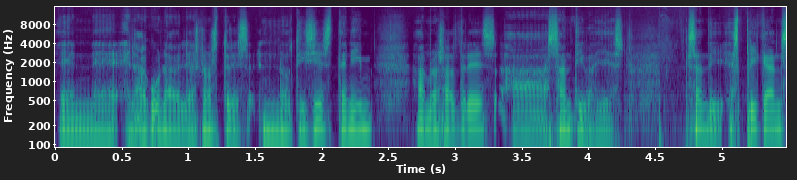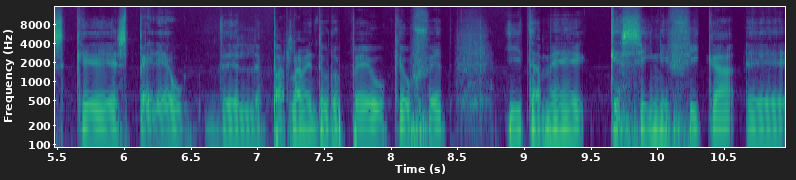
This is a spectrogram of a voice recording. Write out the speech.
en, eh, en alguna de les nostres notícies, tenim amb nosaltres a Santi Vallès. Santi, explica'ns què espereu del Parlament Europeu, què heu fet i també què significa eh,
